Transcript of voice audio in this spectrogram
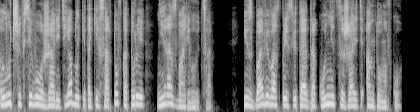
Лучше всего жарить яблоки таких сортов, которые не развариваются. Избави вас, Пресвятая Драконица, жарить Антоновку.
